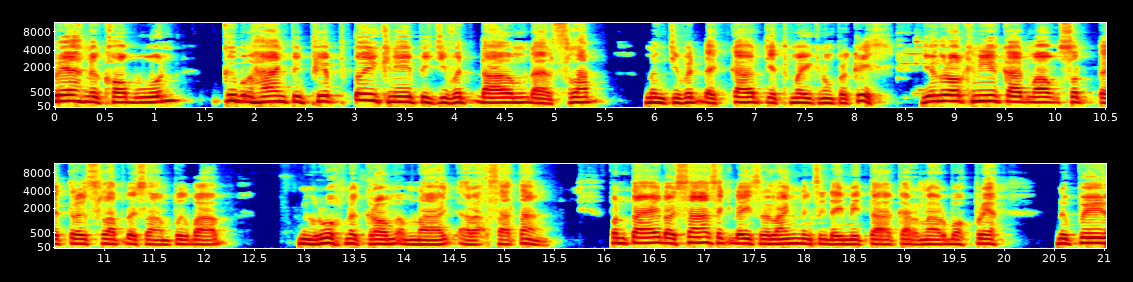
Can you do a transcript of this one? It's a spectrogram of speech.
ព្រះនៅខ4គឺបង្ហាញពីភាពផ្ទុយគ្នាពីជីវិតដើមដែលស្លាប់និងជីវិតដែលកើតជាថ្មីក្នុងព្រះគ្រីស្ទយើងរាល់គ្នាកើតមកសុទ្ធតែត្រូវស្លាប់ដោយសារអំពើបាប និងរស់នៅក្រោមអំណាចអរិយសាតាំងប៉ុន្តែដោយសារសេចក្តីស្រឡាញ់និងសេចក្តីមេត្តាករុណារបស់ព្រះ នៅពេល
